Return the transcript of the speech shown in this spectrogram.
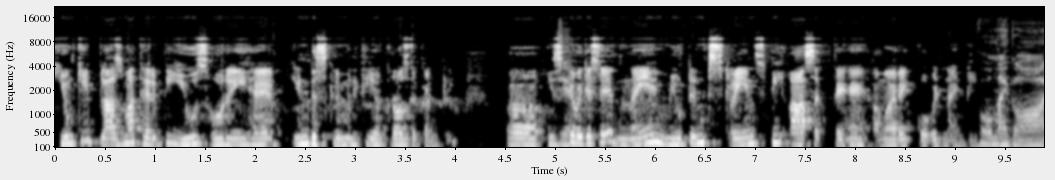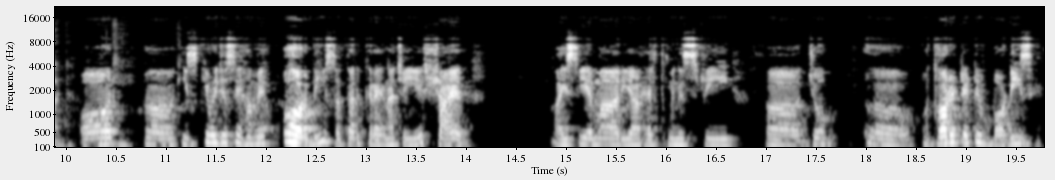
क्योंकि प्लाज्मा थेरेपी यूज़ हो रही है इनडिस्क्रिमिनेटली अक्रॉस द कंट्री इसके। वजह से नए म्यूटेंट स्ट्रेन भी आ सकते हैं हमारे कोविड 19 ओ माय गॉड और अ, इसकी वजह से हमें और भी सतर्क रहना चाहिए शायद आईसीएमआर या हेल्थ मिनिस्ट्री जो अथॉरिटेटिव बॉडीज हैं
